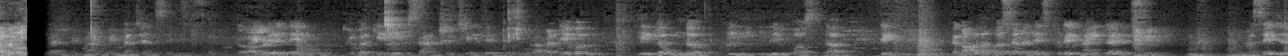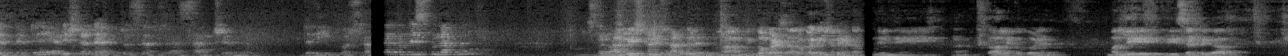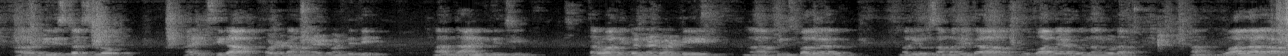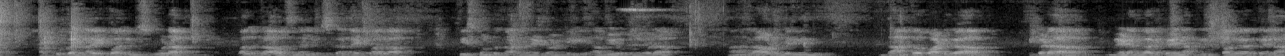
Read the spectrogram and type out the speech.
అయితే నేను ఎవరికి లీవ్ శాంక్షన్ చేయలేదు. కాబట్టి ఎవరు లీవ్లో ఉండరు. ఇది ఇది was the thing and all of sudden yesterday night I receive message ఏంటంటే additional directors are sanction the leave for ఎప్పుడు తీసుకున్నారు ఇంకొకటి సార్ ఒక నిమిషం మేడం. దీన్ని రాలేకపోయాను మళ్ళీ రీసెంట్గా రిజిస్టర్స్లో సిరా పడడం అనేటువంటిది దాని గురించి. తర్వాత ఇక్కడ ఉన్నటువంటి ప్రిన్సిపాల్ గారు మరియు సంబంధిత ఉపాధ్యాయ బృందం కూడా వాళ్ళ హక్కు కన్నా ఎక్కువ లీవ్స్ కూడా వాళ్ళకి రావాల్సిన లీవ్స్ కన్నా ఎక్కువగా తీసుకుంటున్నారు అనేటువంటి అభియోగం కూడా రావడం జరిగింది. దాంతో పాటుగా ఇక్కడ మేడం గారిపైన ప్రిన్సిపాల్ గారిపైన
